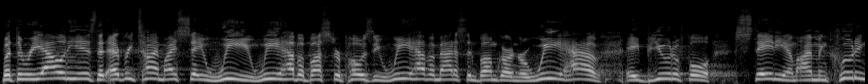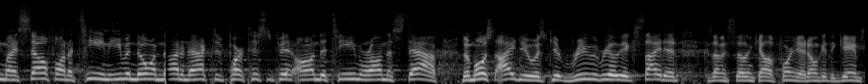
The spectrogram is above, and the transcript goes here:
but the reality is that every time I say we, we have a Buster Posey, we have a Madison Bumgarner, we have a beautiful stadium, I'm including myself on a team, even though I'm not an active participant on the team or on the staff. The most I do is get really, really excited because I'm in Southern California. I don't get the games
